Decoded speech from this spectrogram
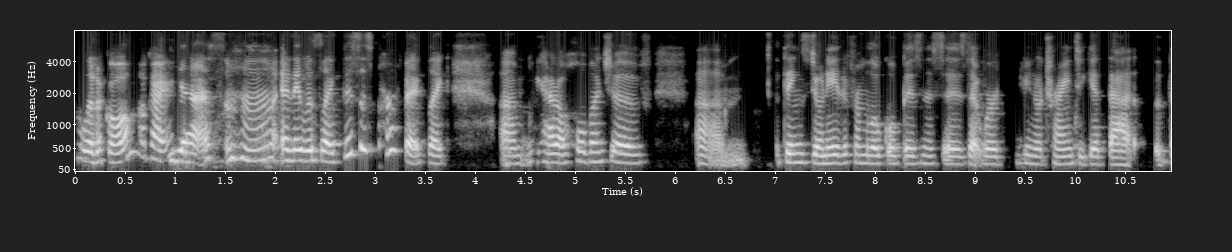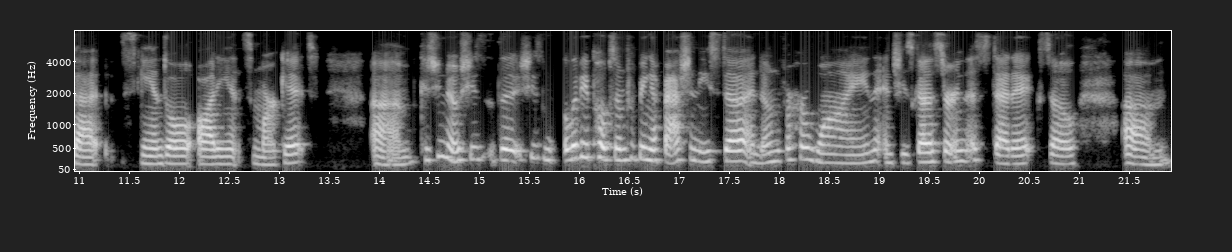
political. Okay. Yes, hmm and it was like this is perfect. Like, um, we had a whole bunch of um, things donated from local businesses that were, you know, trying to get that that scandal audience market. Um, because you know she's the she's Olivia Pope's known for being a fashionista and known for her wine, and she's got a certain aesthetic. So, um,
